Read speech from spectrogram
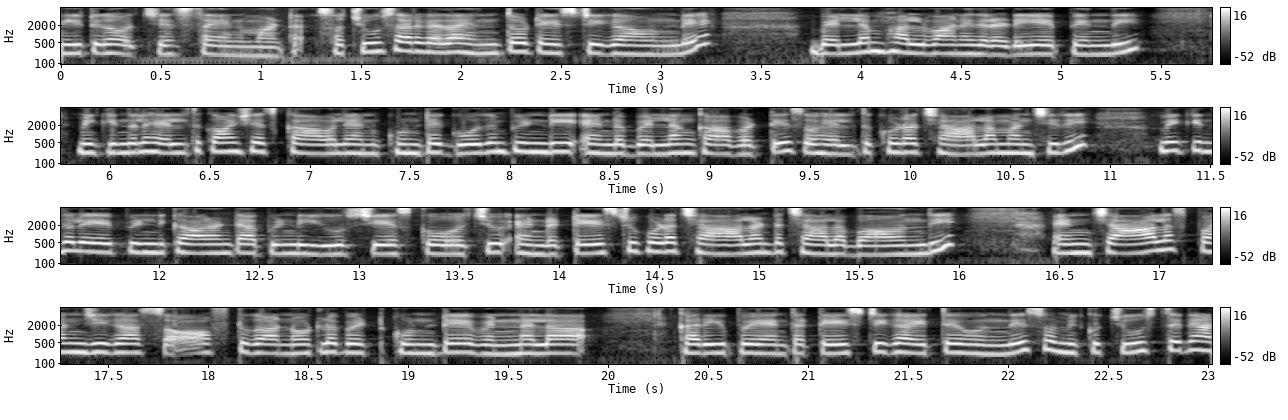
నీట్గా వచ్చేస్తాయి అనమాట సో చూసారు కదా ఎంతో టేస్టీగా ఉండే బెల్లం హల్వా అనేది రెడీ అయిపోయింది. మీకు ఇందులో హెల్త్ కాన్షియస్ కావాలి అనుకుంటే గోధుమ పిండి అండ్ బెల్లం కాబట్టి సో హెల్త్ కూడా చాలా మంచిది. మీకు ఇందులో ఏ పిండి కావాలంటే ఆ పిండి యూస్ చేసుకోవచ్చు. అండ్ టేస్ట్ కూడా చాలా అంటే చాలా బాగుంది. అండ్ చాలా స్పంజీగా సాఫ్ట్గా నోట్లో పెట్టుకుంటే వెన్నెల కరిగిపోయేంత టేస్టీగా అయితే ఉంది. సో మీకు చూస్తేనే ఆ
